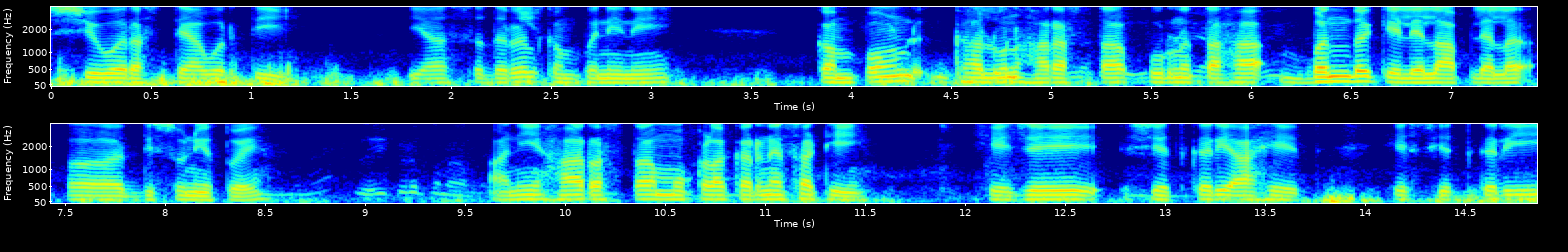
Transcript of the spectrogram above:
शिवरस्त्यावरती या सदरल कंपनीने कंपाऊंड घालून हा रस्ता पूर्णतः बंद केलेला आपल्याला दिसून येतो आहे आणि हा रस्ता मोकळा करण्यासाठी हे जे शेतकरी आहेत हे शेतकरी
